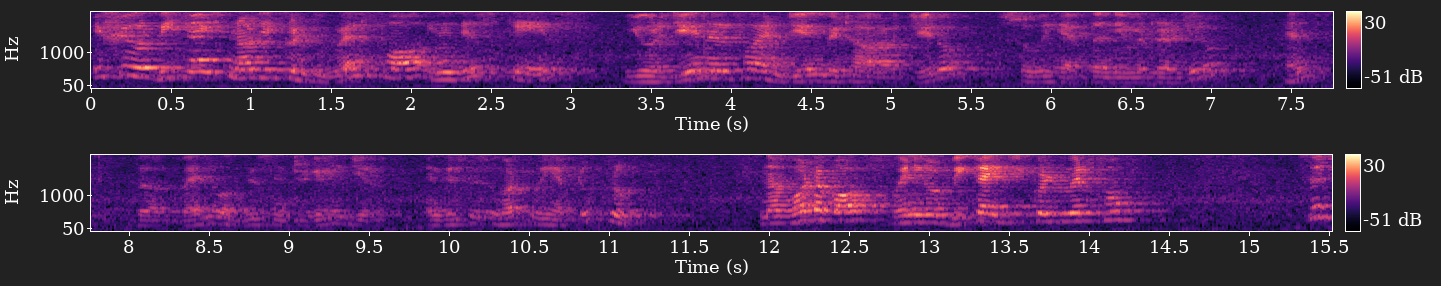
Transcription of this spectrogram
if your beta is not equal to alpha, in this case, your Jn alpha and Jn beta are 0. So we have the numerator 0. Hence, the value of this integral is 0. And this is what we have to prove. Now what about when your beta is equal to alpha? So,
